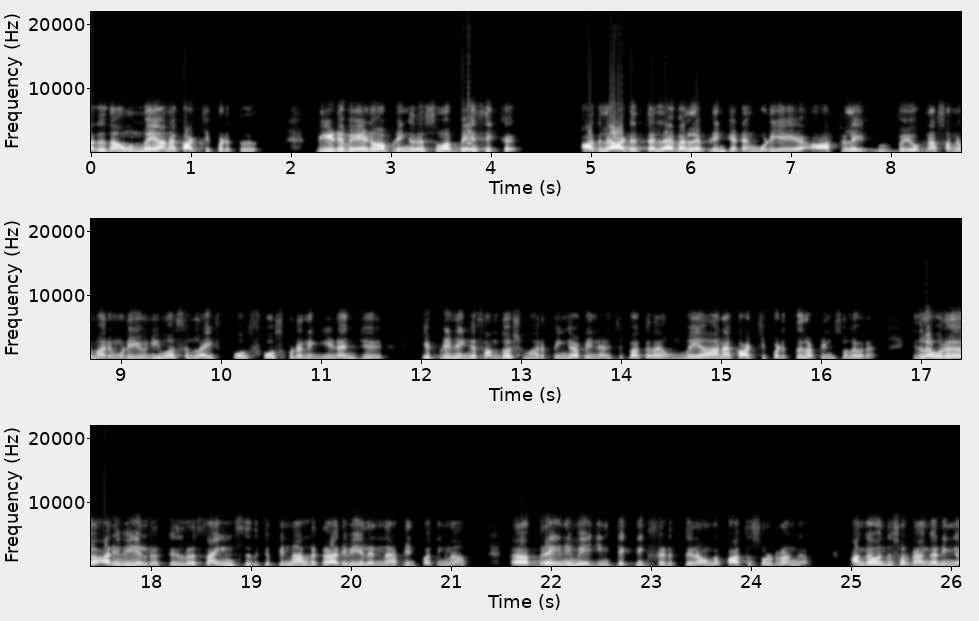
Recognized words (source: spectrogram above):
அதுதான் உண்மையான காட்சிப்படுத்துதல். வீடு வேணும் அப்படிங்கிறது சும்மா பேசிக்கு அதுல அடுத்த லெவல் எப்படின்னு கேட்டா உங்களுடைய ஆற்றலை உபயோக நான் சொன்ன மாதிரி உங்களுடைய யூனிவர்சல் லைஃப் ஃபோர்ஸ் ஃபோர்ஸ் கூட நீங்க இணைஞ்சு எப்படி நீங்க சந்தோஷமா இருப்பீங்க அப்படின்னு நினைச்சு பார்க்கதான் உண்மையான காட்சிப்படுத்துதல் அப்படின்னு சொல்ல வரேன். இதுல ஒரு அறிவியல் இருக்கு. இதுல சயின்ஸ் இதுக்கு பின்னால் இருக்கிற அறிவியல் என்ன அப்படின்னு பாத்தீங்கன்னா பிரெயின் இமேஜிங் டெக்னிக்ஸ் எடுத்து அவங்க பார்த்து சொல்றாங்க. அங்க வந்து சொல்றாங்க நீங்க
